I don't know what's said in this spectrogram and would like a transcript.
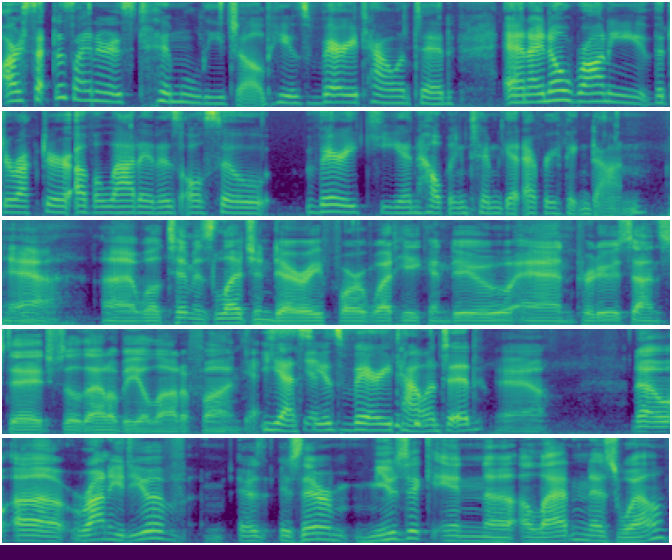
Our set designer is Tim Legeld. He is very talented. And I know Ronny, the director of Aladdin, is also very key in helping Tim get everything done. Yeah. Uh, well, Tim is legendary for what he can do and produce on stage, so that'll be a lot of fun. Yes. Yes, he is very talented. Yeah. Now, uh, Ronny, do you have, is, is there music in uh, Aladdin as well?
